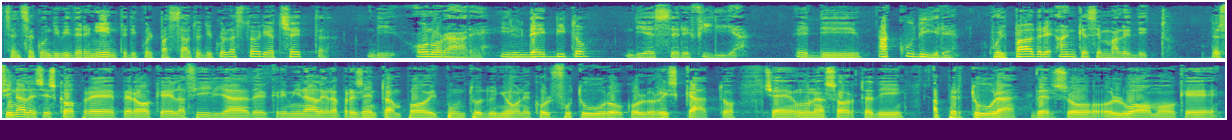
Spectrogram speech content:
senza condividere niente di quel passato e di quella storia, accetta di onorare il debito di essere figlia e di accudire quel padre anche se maledetto. Nel finale si scopre però che la figlia del criminale rappresenta un po' il punto d'unione col futuro, col riscatto. C'è una sorta di apertura verso l'uomo che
